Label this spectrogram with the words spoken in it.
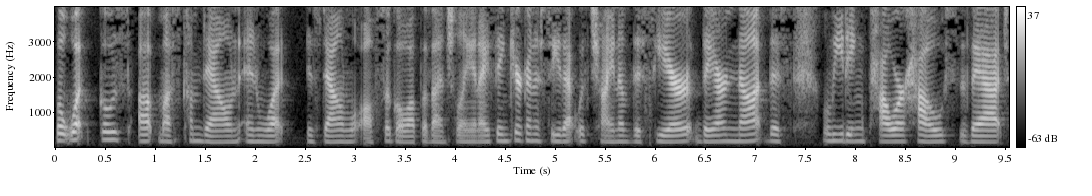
But what goes up must come down, and what is down will also go up eventually. And I think you're going to see that with China this year. They are not this leading powerhouse that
